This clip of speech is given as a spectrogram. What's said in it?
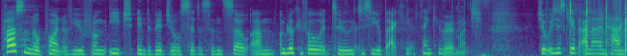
personal point of view from each individual citizen. So um, I'm looking forward to, to see you back here. Thank you very much. Should we just give Anna a hand?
